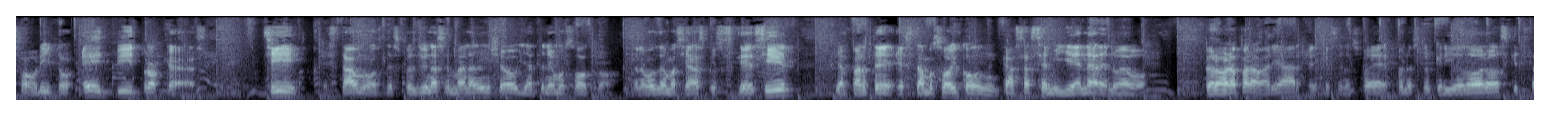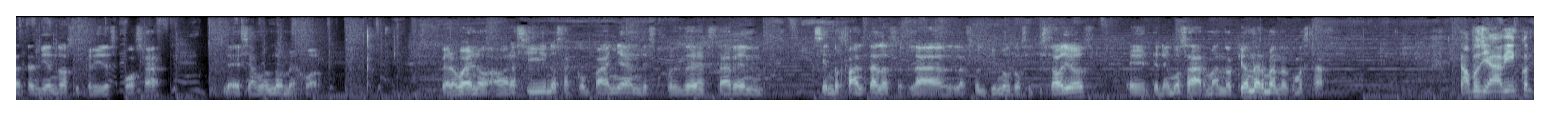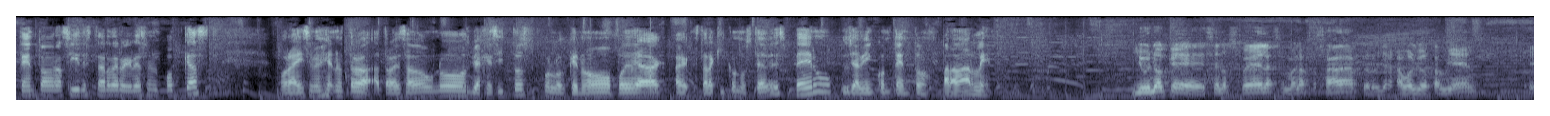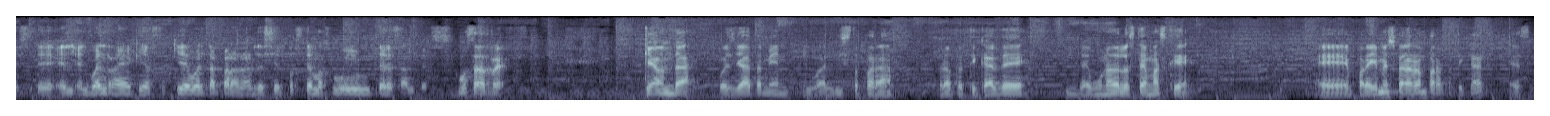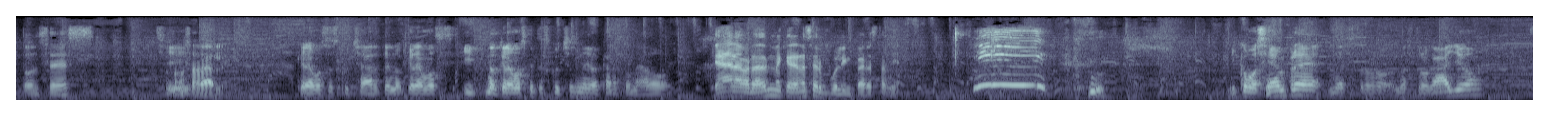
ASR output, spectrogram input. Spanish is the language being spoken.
Favorito, 8-Bit Broadcast. Sí, estamos, después de una semana de un show ya tenemos otro. Tenemos demasiadas cosas que decir y aparte estamos hoy con casa semillena de nuevo. Pero ahora para variar, el que se nos fue fue nuestro querido Doros, que está atendiendo a su querida esposa. Le deseamos lo mejor. Pero bueno, ahora sí nos acompañan después de estar en, haciendo falta los, los últimos dos episodios. Eh, tenemos a Armando. ¿Qué onda Armando? ¿Cómo estás? No, pues ya bien contento ahora sí de estar de regreso en el podcast. Por ahí se me habían atra- atravesado unos viajecitos, por lo que no podía estar aquí con ustedes, pero pues ya bien contento para darle. Y uno que se nos fue la semana pasada, pero ya volvió también. Este, el, el buen Re, que ya está aquí de vuelta para hablar de ciertos temas muy interesantes. ¿Cómo estás, Re? ¿Qué onda? Pues ya también igual listo para, para platicar de, de uno de los temas que eh, por ahí me esperaron para platicar. Entonces, Sí, vamos a darle. queremos escucharte, no queremos, y no queremos que te escuches medio acartonado hoy. Ya, la verdad me querían hacer bullying, pero está bien. Y como siempre, nuestro, nuestro gallo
